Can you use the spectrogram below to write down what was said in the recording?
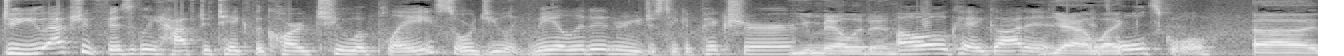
do you actually physically have to take the card to a place or do you like mail it in or you just take a picture? you mail it in. oh, okay, got it. Yeah, it's like- old school. Uh,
